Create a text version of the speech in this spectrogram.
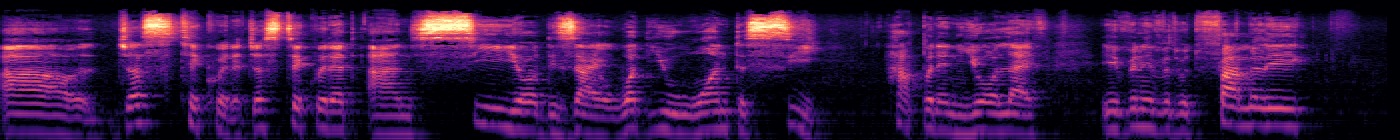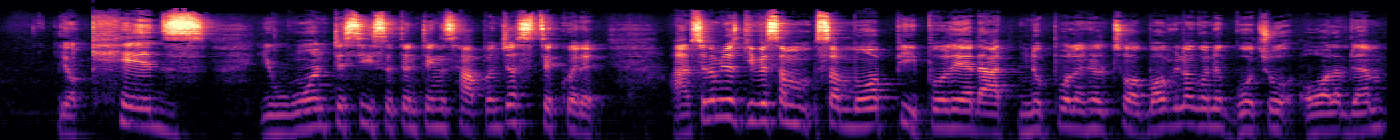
Uh, just stick with it. Just stick with it and see your desire, what you want to see happen in your life, even if it's with family, your kids. You want to see certain things happen. Just stick with it. Uh, so let me just give you some some more people here that Napoleon Hill talk about. We're not going to go through all of them.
